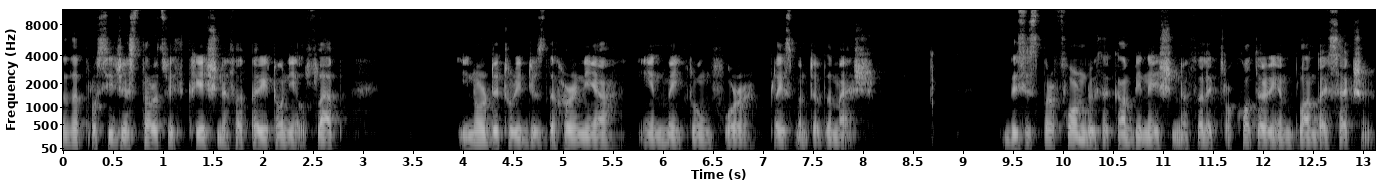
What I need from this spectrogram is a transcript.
The procedure starts with creation of a peritoneal flap in order to reduce the hernia and make room for placement of the mesh. This is performed with a combination of electrocautery and blunt dissection.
